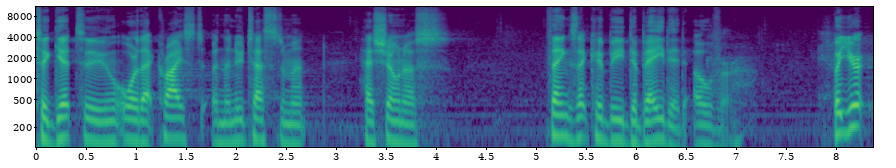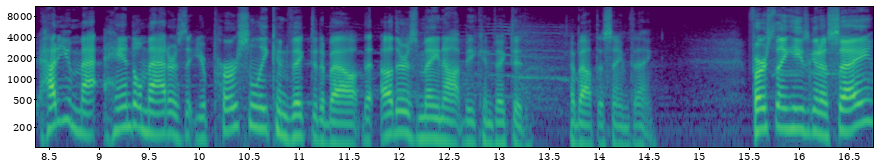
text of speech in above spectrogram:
to get to, or that Christ in the New Testament has shown us things that could be debated over. But how do you ma- handle matters that you're personally convicted about that others may not be convicted about the same thing? First thing he's going to say,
